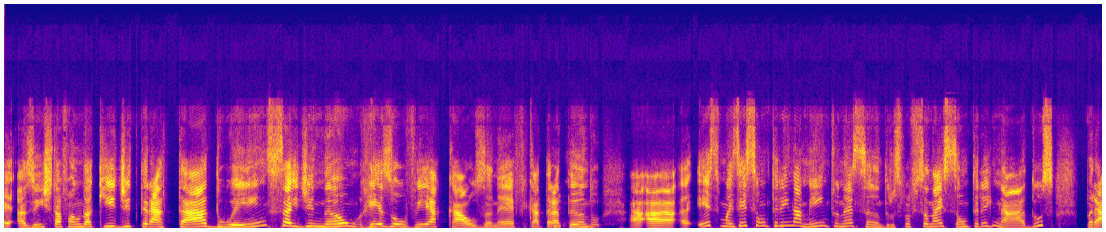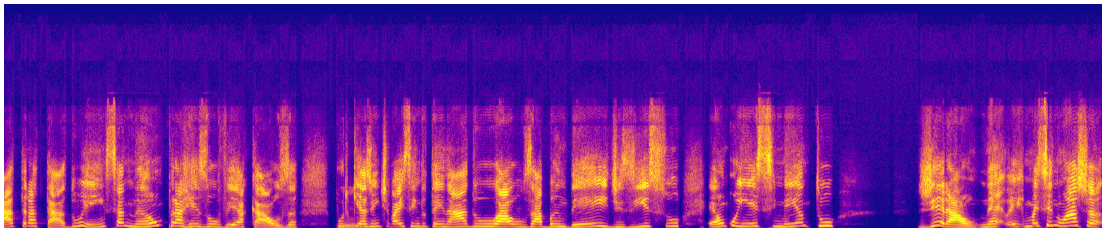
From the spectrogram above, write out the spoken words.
É, a gente está falando aqui de tratar a doença e de não resolver a causa, né? Ficar tratando a, a, a, esse, mas esse é um treinamento, né, Sandro? Os profissionais são treinados para tratar a doença, não para resolver a causa, porque hum. a gente vai sendo treinado a usar band-aids. Isso é um conhecimento geral, né? Mas você não acha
